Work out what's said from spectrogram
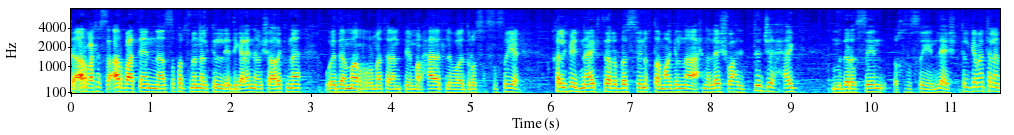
49 420 صفر اتمنى الكل يدق علينا ويشاركنا وإذا مر مثلا في مرحلة اللي هو دروس خصوصية خلي يفيدنا أكثر بس في نقطة ما قلنا إحنا ليش واحد يتجه حق المدرسين الخصوصيين ليش تلقى مثلا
